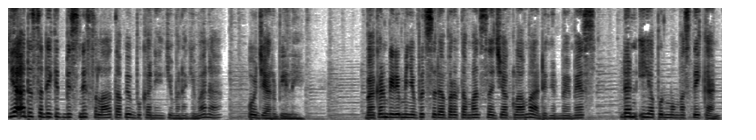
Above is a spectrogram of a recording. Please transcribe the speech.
Ya ada sedikit bisnis lah tapi bukan yang gimana-gimana, ujar Billy. Bahkan Billy menyebut sudah berteman sejak lama dengan Memes dan ia pun memastikan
